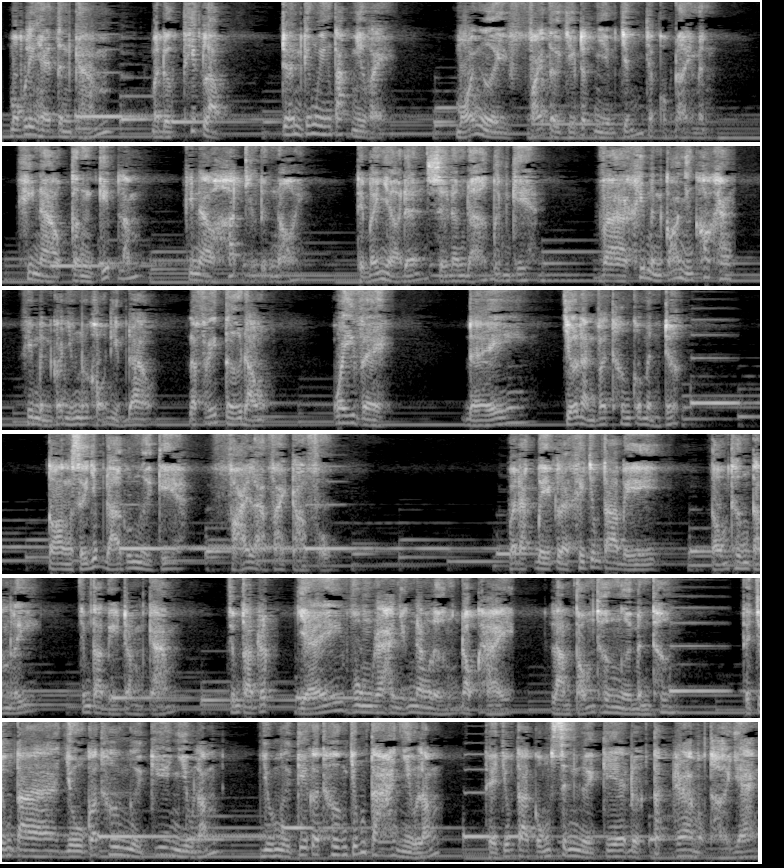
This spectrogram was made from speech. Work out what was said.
Một liên hệ tình cảm mà được thiết lập trên cái nguyên tắc như vậy, mỗi người phải tự chịu trách nhiệm chính cho cuộc đời mình. Khi nào cần kiếp lắm, khi nào hết chịu đựng nổi, thì mới nhờ đến sự nâng đỡ bên kia. Và khi mình có những khó khăn khi mình có những nỗi khổ niềm đau là phải tự động quay về để chữa lành vết thương của mình trước. Còn sự giúp đỡ của người kia phải là vai trò phụ. Và đặc biệt là khi chúng ta bị tổn thương tâm lý, chúng ta bị trầm cảm, chúng ta rất dễ vung ra những năng lượng độc hại làm tổn thương người mình thương. Thì chúng ta dù có thương người kia nhiều lắm, dù người kia có thương chúng ta nhiều lắm thì chúng ta cũng xin người kia được tách ra một thời gian.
